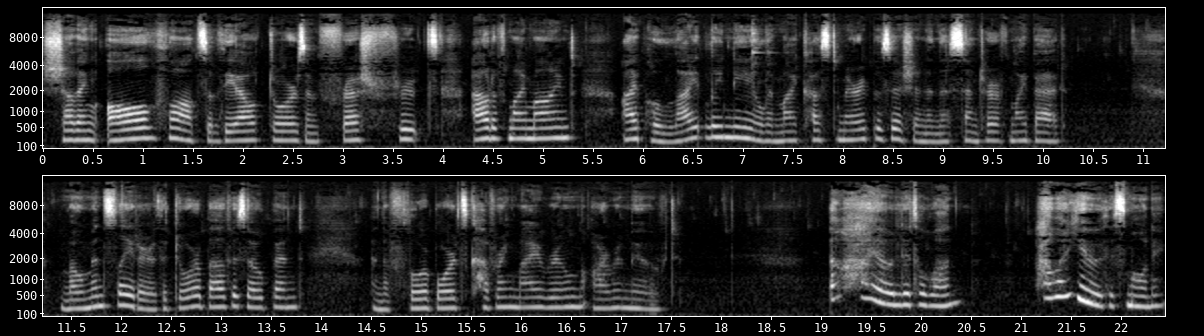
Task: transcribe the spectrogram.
Shoving all thoughts of the outdoors and fresh fruits out of my mind, I politely kneel in my customary position in the center of my bed. Moments later, the door above is opened and the floorboards covering my room are removed. Ohayo, little one, how are you this morning?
